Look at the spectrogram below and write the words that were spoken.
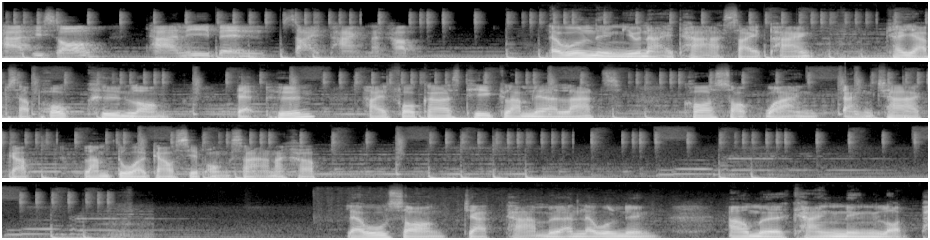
ท่าที่2ท่านี้เป็นสายพังนะครับเลเวลหนึ่งอยู่ในท่าสายพังขยับสะโพกขึ้นลงแต่พื้นให้โฟกัสที่กล้ามเนื้อลัดข้อศอกวางตั้งฉากกับลำตัว90องศานะครับเลเวล2จัดถามเหมือนเลเวล1เอามือข้างหนึ่งหลอดพ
